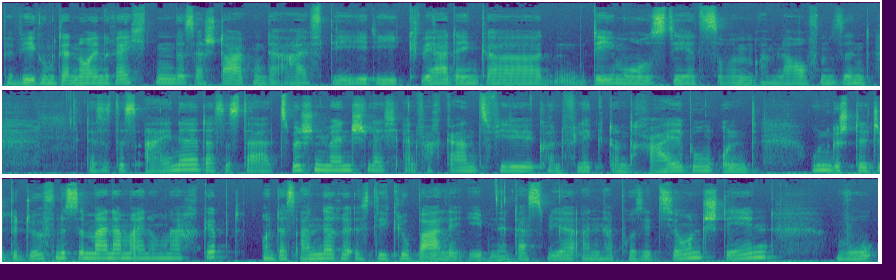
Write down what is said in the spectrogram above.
Bewegung der neuen Rechten, das Erstarken der AfD, die Querdenker-Demos, die jetzt so im, am Laufen sind. Das ist das eine, dass es da zwischenmenschlich einfach ganz viel Konflikt und Reibung und ungestillte Bedürfnisse meiner Meinung nach gibt. Und das andere ist die globale Ebene, dass wir an einer Position stehen, wo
